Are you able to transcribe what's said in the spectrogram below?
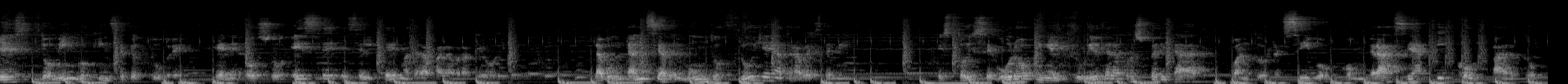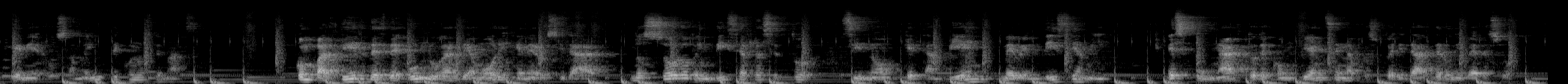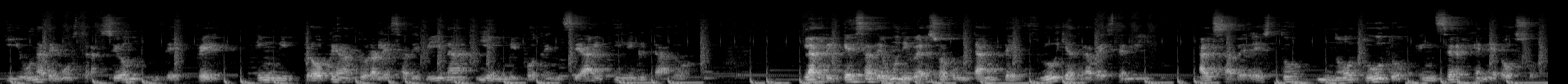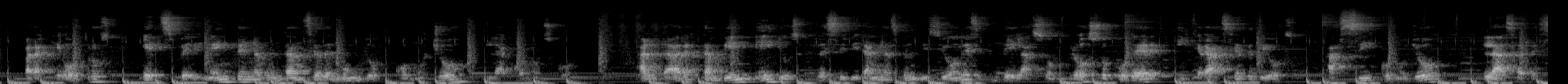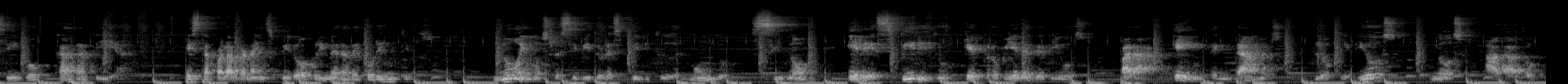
Hoy es domingo 15 de octubre. Generoso, ese es el tema de la palabra de hoy. La abundancia del mundo fluye a través de mí. Estoy seguro en el fluir de la prosperidad cuando recibo con gracia y comparto generosamente con los demás. Compartir desde un lugar de amor y generosidad no solo bendice al receptor, sino que también me bendice a mí es un acto de confianza en la prosperidad del universo y una demostración de fe en mi propia naturaleza divina y en mi potencial ilimitado. La riqueza de un universo abundante fluye a través de mí. Al saber esto, no dudo en ser generoso para que otros experimenten la abundancia del mundo como yo la conozco. Al dar también ellos recibirán las bendiciones del asombroso poder y gracia de Dios, así como yo las recibo cada día. Esta palabra la inspiró Primera de Corintios. No hemos recibido el Espíritu del mundo, sino el Espíritu que proviene de Dios, para que entendamos lo que Dios nos ha dado.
